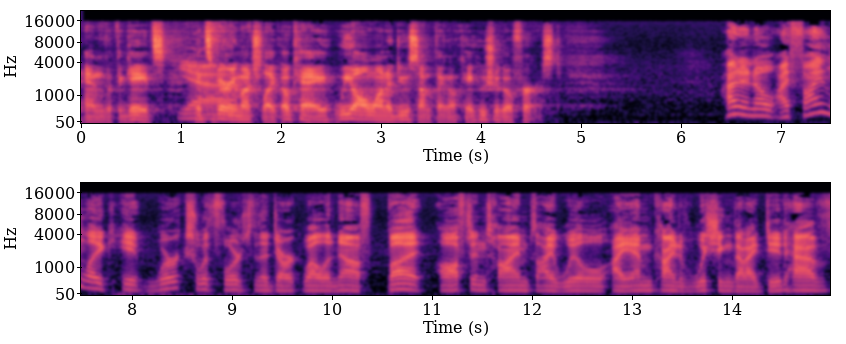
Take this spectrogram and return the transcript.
And with the gates, yeah. it's very much like, "Okay, we all want to do something. Okay, who should go first? I don't know. I find like it works with Forged in the Dark well enough, but oftentimes I will. I am kind of wishing that I did have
